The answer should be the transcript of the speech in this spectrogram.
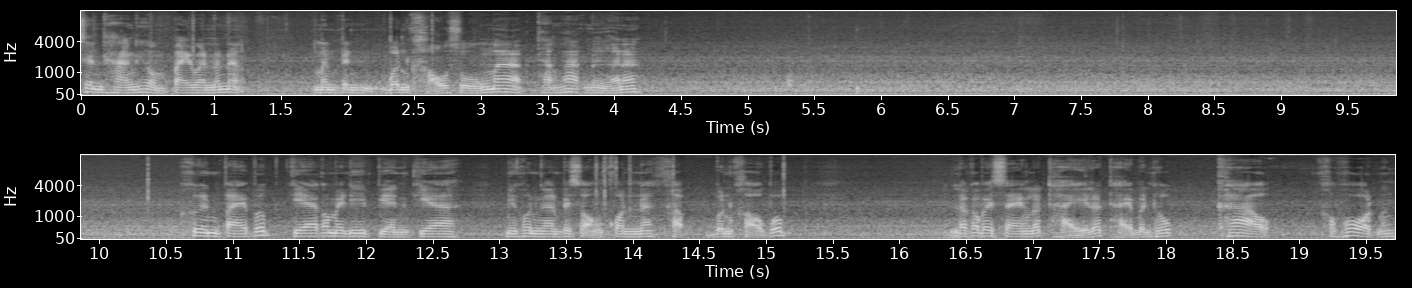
เส้นทางที่ผมไปวันนั้นอะ มันเป็นบนเขาสูงมากทางภาคเหนือนะขึ้นไปปุ๊บเกียร์ก็ไม่ดีเปลี่ยนเกียร์ มีคนงานไปสองคนนะขับบนเขาปุ๊บ แล้วก็ไปแซงรถไถรถไถบรรทุกข้าวข้าวโพดมั้ง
